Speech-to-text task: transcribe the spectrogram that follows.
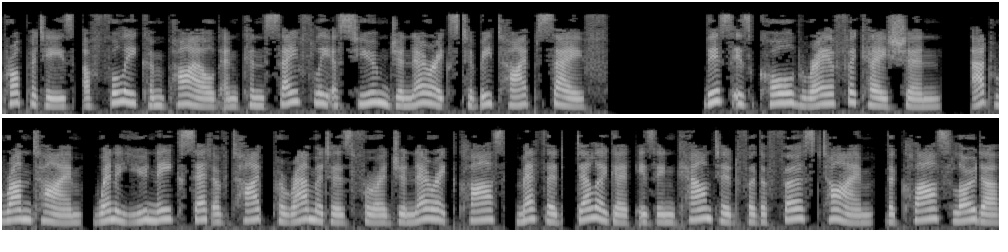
properties are fully compiled and can safely assume generics to be type safe. This is called reification. At runtime, when a unique set of type parameters for a generic class, method, delegate is encountered for the first time, the class loader,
